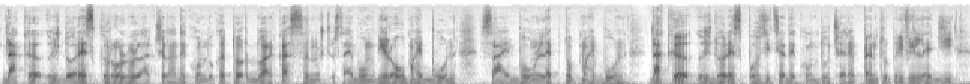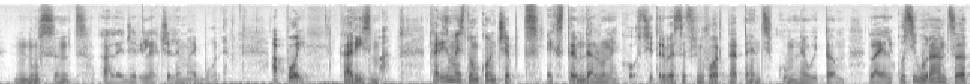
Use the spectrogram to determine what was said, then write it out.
Dacă își doresc rolul acela de conducător doar ca să, nu știu, să aibă un birou mai bun, să aibă un laptop mai bun, dacă își doresc poziția de conducere pentru privilegii, nu sunt alegerile cele mai bune. Apoi, carisma. Carisma este un concept extrem de alunecos și trebuie să fim foarte atenți cum ne uităm la el. Cu siguranță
